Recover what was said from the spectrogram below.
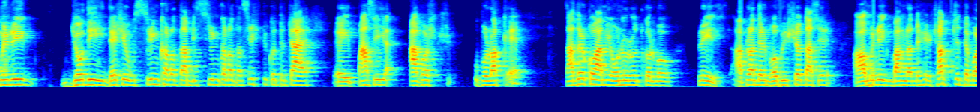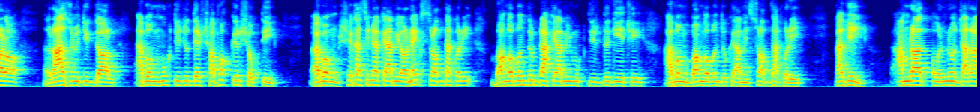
আওয়ামী যদি দেশে উচ্ছৃঙ্খলতা, বিশৃঙ্খলতা সৃষ্টি করতে চায় এই পাঁচই আগস্ট উপলক্ষে, তাদেরকেও আমি অনুরোধ করব প্লিজ আপনাদের ভবিষ্যৎ আছে। আওয়ামী লীগ বাংলাদেশের সবচেয়ে বড় রাজনৈতিক দল এবং মুক্তিযুদ্ধের সপক্ষের শক্তি এবং শেখ হাসিনাকে আমি অনেক শ্রদ্ধা করি, বঙ্গবন্ধুর ডাকে আমি মুক্তিযুদ্ধে গিয়েছি এবং বঙ্গবন্ধুকে আমি শ্রদ্ধা করি। কাজেই আমরা অন্য যারা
